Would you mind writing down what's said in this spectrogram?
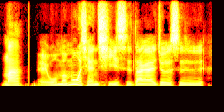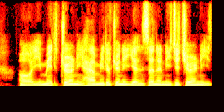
吗？诶，我们目前其实大概就是呃，以 Mid Journey 还有 Mid Journey 衍生的 n i j Journey，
